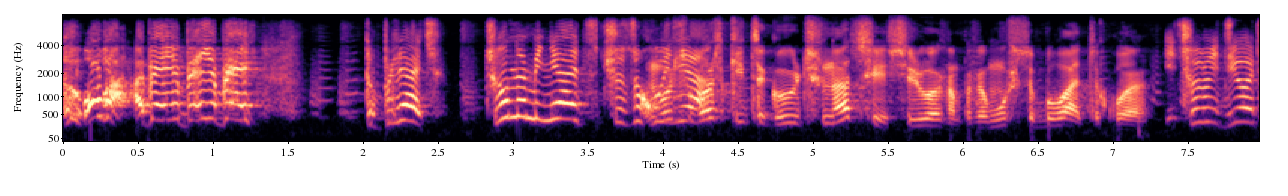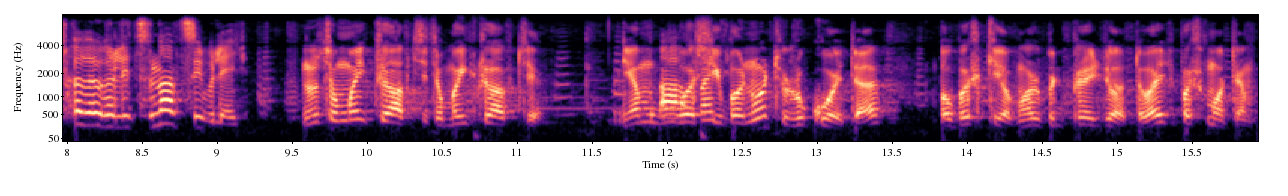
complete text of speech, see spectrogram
Опа! Опять, опять, опять! Да, блять, что она меняется? Что за А Может, у хуйня? вас какие-то галлюцинации? Серьезно, потому что бывает такое. И что мне делать, когда галлюцинации, блять? Ну, это в Майнкрафте, это в Майнкрафте. Я могу А, вас понятно. ебануть рукой, да? По башке, может быть, пройдет. Давайте посмотрим.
